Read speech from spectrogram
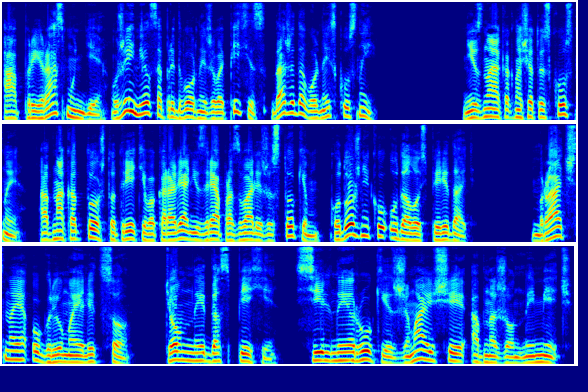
А при Расмунде уже имелся придворный живописец, даже довольно искусный. Не знаю, как насчет искусный, однако то, что третьего короля не зря прозвали жестоким, художнику удалось передать. Мрачное угрюмое лицо, темные доспехи, сильные руки, сжимающие обнаженный меч.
